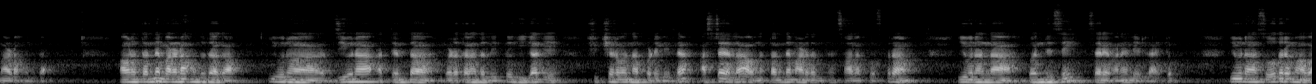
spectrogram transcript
ಮರಣ ಹೊಂದಿದ. ಅವನ ತಂದೆ ಮರಣ ಹೊಂದಿದಾಗ ಇವನ ಜೀವನ ಅತ್ಯಂತ ಬಡತನದಲ್ಲಿತ್ತು. ಹೀಗಾಗಿ ಶಿಕ್ಷಣವನ್ನು ಪಡೆಯಲಿಲ್ಲ ಅಷ್ಟೇ ಅಲ್ಲ, ಅವನ ತಂದೆ ಮಾಡಿದಂಥ ಸಾಲಕ್ಕೋಸ್ಕರ ಇವನನ್ನು ಬಂಧಿಸಿ ಸೆರೆಮನೆಯಲ್ಲಿ ಇಡಲಾಯಿತು. ಇವನ ಸೋದರ ಮಾವ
